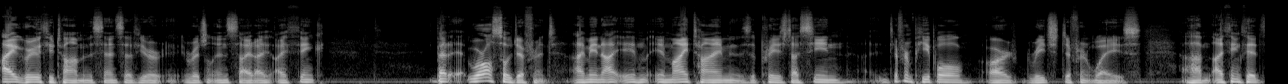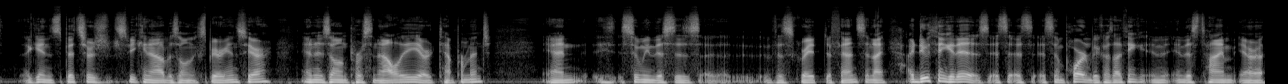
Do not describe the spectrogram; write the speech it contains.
I agree with you, Tom, in the sense of your original insight. I, I think but we're also different. I mean, I, in in my time as a priest, I've seen different people are reached different ways. Um, I think that again, Spitzer's speaking out of his own experience here and his own personality or temperament, and assuming this is uh, this great defense. And I, I do think it is. It's it's, it's important because I think in, in this time era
